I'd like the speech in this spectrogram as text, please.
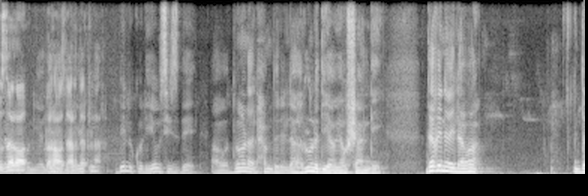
o'zaro birodardirlar. بالکل یو سیز دی او دوه الحمدلله رونه دی او یو شان دی دغه نه علاوه د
